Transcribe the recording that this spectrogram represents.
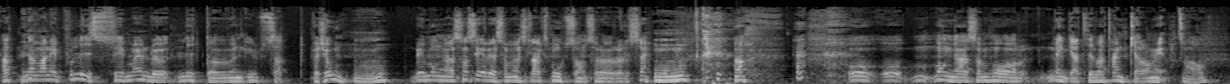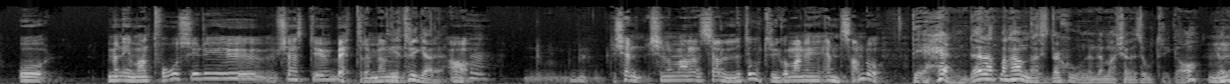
Att när man är polis så är man ändå lite av en utsatt person. Mm. Det är många som ser det som en slags motståndsrörelse. Mm. Och, och många som har negativa tankar om er. Ja, Och, men är man två så är det ju, känns det ju bättre. Men, det är tryggare. Ja. Mm. Känner, man sig lite otrygg om man är ensam då? Det händer att man hamnar i situationer där man känner sig otrygg. Ja, Mm.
